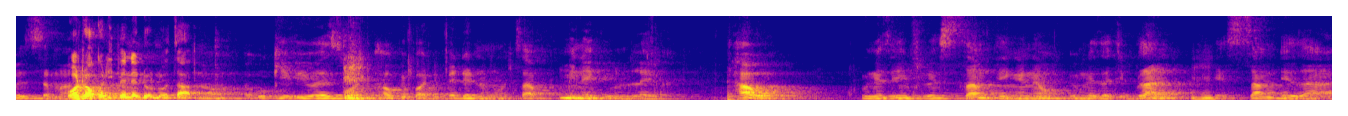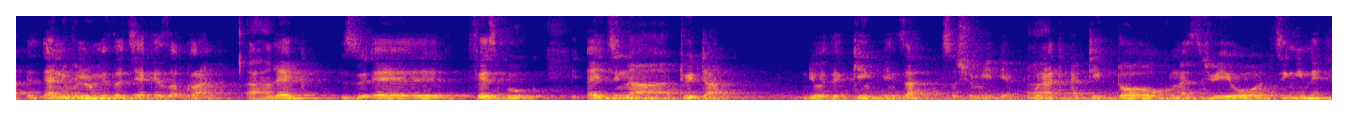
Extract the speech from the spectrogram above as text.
huwezi sema- watu wako dependent on whatsapp No, ukiview what, how people are dependent on WhatsApp, mm. I feel like how unaweza influence something you know, unaweza jibrand as some as a as, yani vile unaweza jiweka as a brand Aha. like z, eh, Facebook, IG na Twitter ndio the king in za social media. Kuna kina TikTok, kuna sijui zingine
